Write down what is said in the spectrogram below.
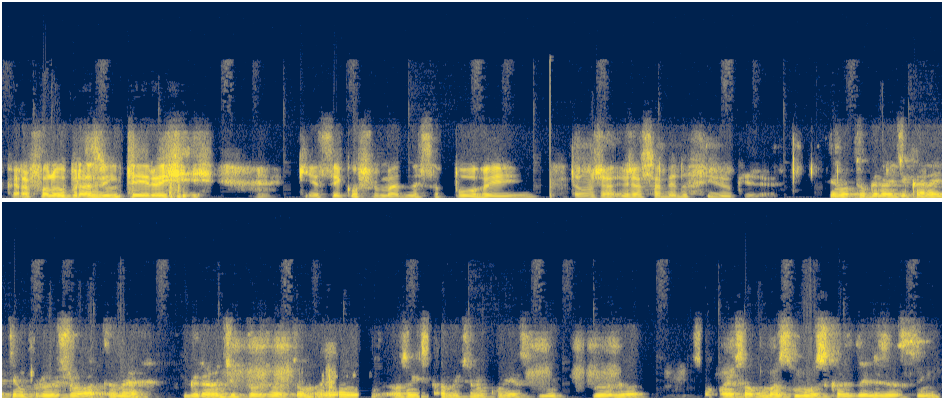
O cara falou o Brasil inteiro aí que ia ser confirmado nessa porra aí. Então já, eu já sabia do Fiuk já. Tem outro grande cara aí, tem o Projota, né? Grande Projota. Eu, eu sinceramente não conheço muito o Projota. Só conheço algumas músicas deles assim.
